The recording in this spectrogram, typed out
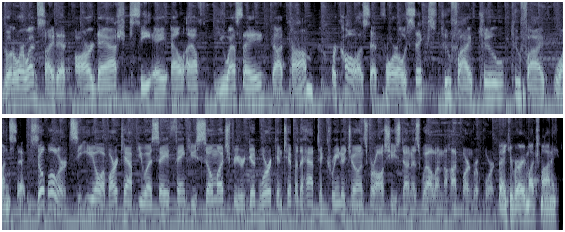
Go to our website at r-calfusa.com or call us at 406 252 2516. Bill Bullard, CEO of R-CALF USA, thank you so much for your good work and tip of the hat to Karina Jones for all she's done as well on the Hot Barn Report. Thank you very much, Monte.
